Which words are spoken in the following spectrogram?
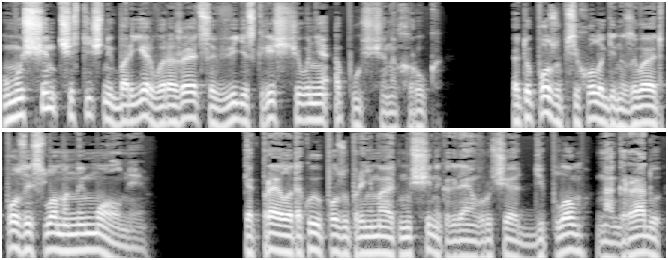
У мужчин частичный барьер выражается в виде скрещивания опущенных рук. Эту позу психологи называют позой сломанной молнии. Как правило, такую позу принимают мужчины, когда им вручают диплом, награду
